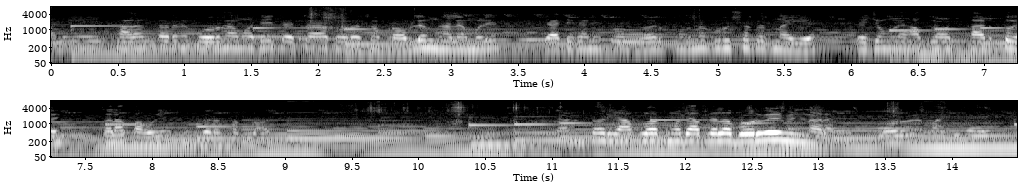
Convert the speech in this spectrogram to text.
आणि कालांतराने कोरोनामध्ये त्याचा थोडासा प्रॉब्लेम झाल्यामुळे या ठिकाणी तो घर पूर्ण करू शकत नाही आहे त्याच्यामुळे हा प्लॉट काढतोय. चला पाहूया सुंदर असा प्लॉट त्यानंतर या प्लॉटमध्ये आपल्याला बोरवेल मिळणार आहे. बोरवेल पाहिजे आहे.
